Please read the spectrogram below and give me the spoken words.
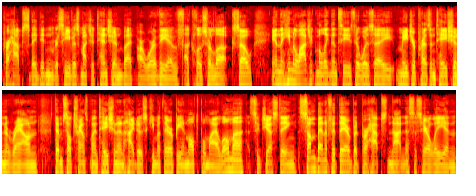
perhaps they didn't receive as much attention but are worthy of a closer look. So, in the hematologic malignancies, there was a major presentation around stem cell transplantation and high dose chemotherapy in multiple myeloma, suggesting some benefit there, but perhaps not necessarily an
